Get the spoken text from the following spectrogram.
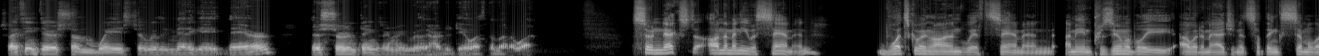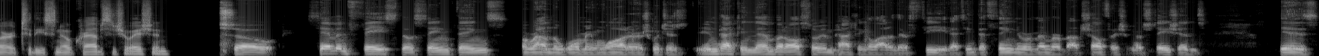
So I think there's some ways to really mitigate there. There's certain things that are going to be really hard to deal with no matter what. So next on the menu is salmon what's going on with salmon? I mean, presumably, I would imagine it's something similar to the snow crab situation. So, salmon face those same things around the warming waters, which is impacting them, but also impacting a lot of their feed. I think the thing to remember about shellfish and crustaceans is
